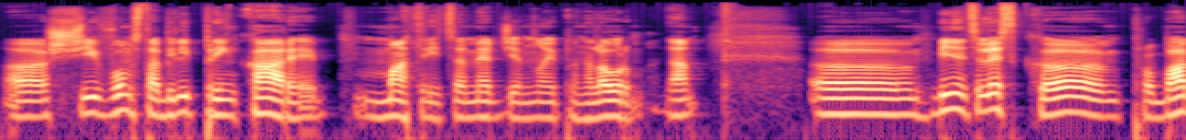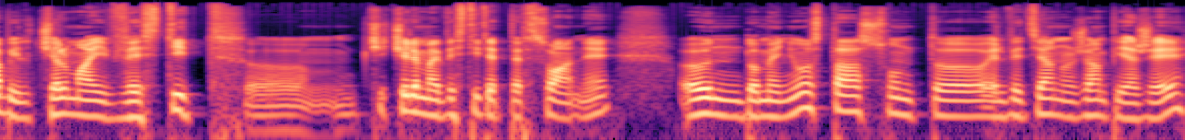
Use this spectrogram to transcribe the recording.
uh, și vom stabili prin care matriță mergem noi până la urmă, da? Uh, Uh, bineînțeles că probabil cel mai vestit, uh, cele mai vestite persoane în domeniul ăsta sunt uh, elvețianul Jean Piaget,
